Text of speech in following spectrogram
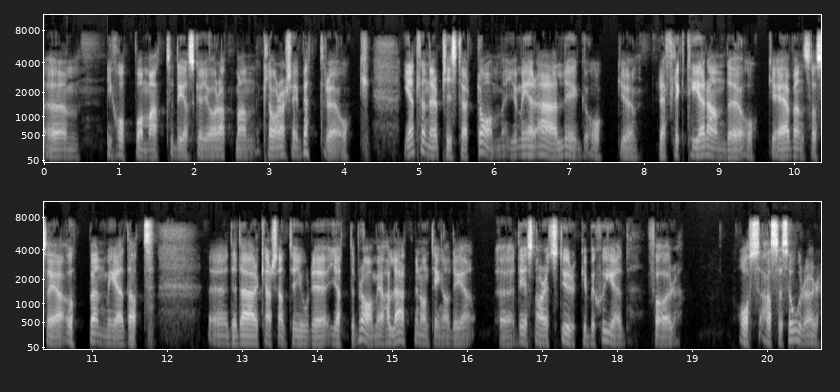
um, i hopp om att det ska göra att man klarar sig bättre och egentligen är det precis tvärtom. Ju mer ärlig och eh, reflekterande och även så att säga öppen med att Eh, det där kanske jag inte gjorde jättebra men jag har lärt mig någonting av det. Eh, det är snarare ett styrkebesked för oss assessorer.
